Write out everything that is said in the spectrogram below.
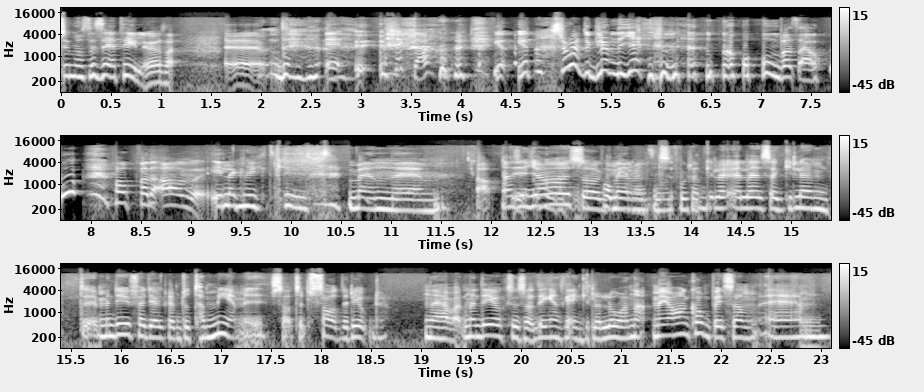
du måste säga till. Och jag sa, eh, eh, ursäkta, jag, jag tror att du glömde hjälmen. Och hon bara så här, ho, hoppade av illa kvickt. Men eh, ja, Alltså jag har så glömt, glö, eller så glömt, men det är ju för att jag har glömt att ta med mig så, typ sadeljord. När jag varit. Men det är också så, det är ganska enkelt att låna. Men jag har en kompis som ehm,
